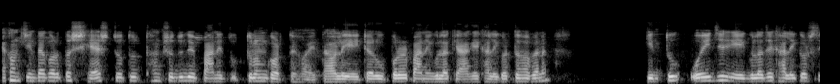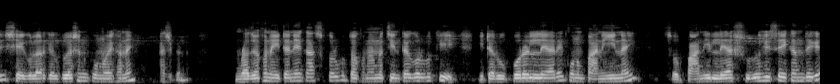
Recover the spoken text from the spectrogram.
এখন চিন্তা করো তো, শেষ চতুর্থাংশ যদি পানি উত্তোলন করতে হয়, তাহলে এইটার উপরের পানিগুলোকে আগে খালি করতে হবে না? কিন্তু ওই যে এগুলা যে খালি করছি, সেগুলার ক্যালকুলেশন কোনো এখানে আসবে না। আমরা যখন এটা নিয়ে কাজ করব, তখন আমরা চিন্তা করব কি, এটার উপরের লেয়ারে কোনো পানি নাই। সো পানির লেয়ার শুরু হয়েছে এখান থেকে,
